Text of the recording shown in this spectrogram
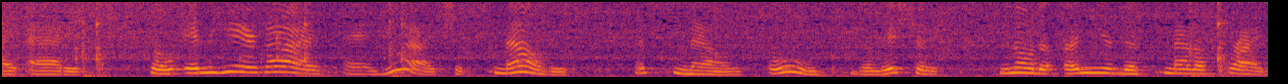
I add it. So in here, guys, and you guys should smell this. It smells, oh, delicious. You know, the onion, the smell of fried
